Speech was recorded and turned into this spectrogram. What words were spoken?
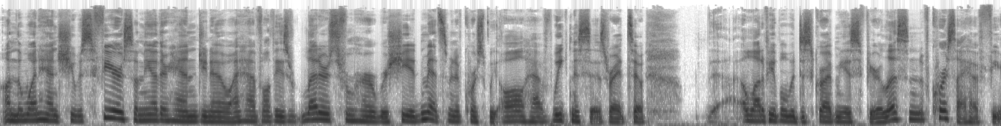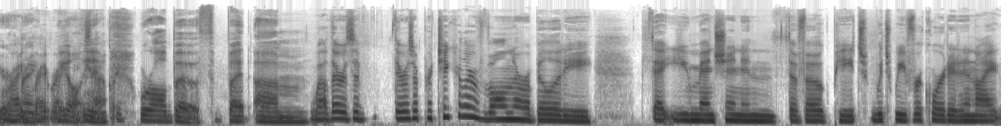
on the one hand, she was fierce. On the other hand, you know, I have all these letters from her where she admits, I mean, of course, we all have weaknesses, right? So a lot of people would describe me as fearless, and of course I have fear. Right, right, right. right we all, exactly. You know, we're all both. But um, well, there's a there's a particular vulnerability that you mention in the Vogue piece, which we've recorded, and I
